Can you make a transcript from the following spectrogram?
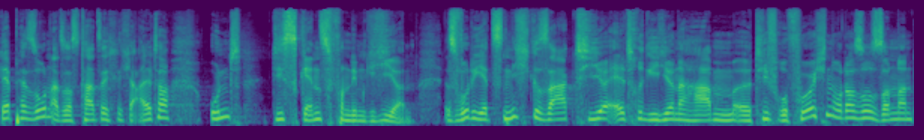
der Person, also das tatsächliche Alter und die Scans von dem Gehirn. Es wurde jetzt nicht gesagt, hier ältere Gehirne haben äh, tiefere Furchen oder so, sondern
